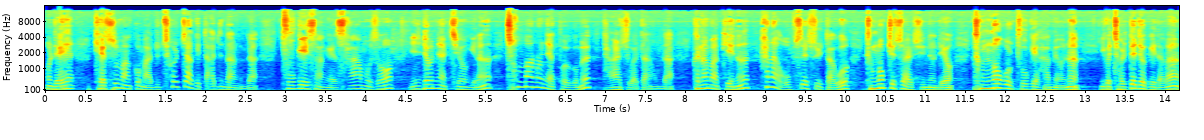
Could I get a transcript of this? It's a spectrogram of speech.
근데 개수만큼 아주 철저하게 따진다는 겁니다. 두 개 이상의 사무소 1년야 지역이나 천만 원야 벌금을 당할 수가 있다는 겁니다. 그나마 걔는 하나 없앨 수 있다고 등록 취소할 수 있는데요. 등록을 두 개 하면은 이거 절대적이다가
